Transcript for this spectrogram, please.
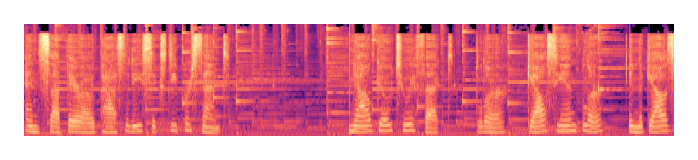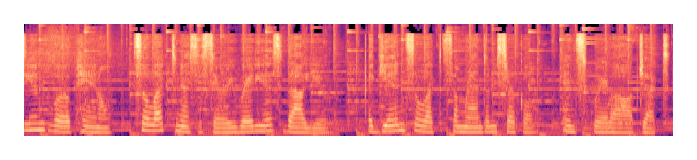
and set their opacity 60%. Now go to Effect, Blur, Gaussian Blur, in the Gaussian Blur panel, select necessary radius value. Again select some random circle, and square object,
